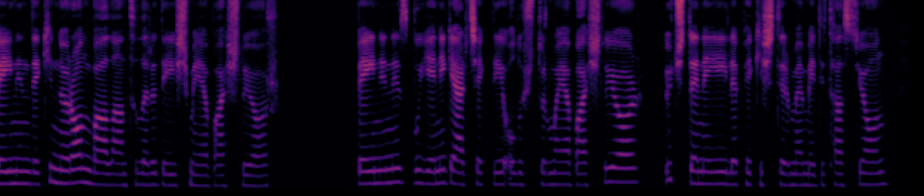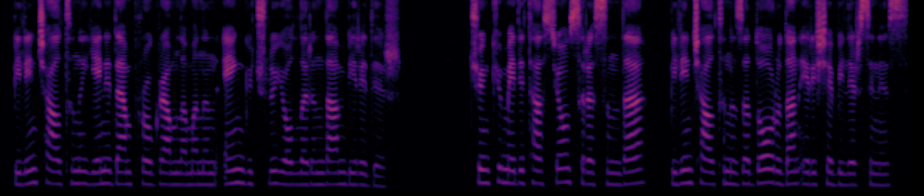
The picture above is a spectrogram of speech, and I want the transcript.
beynindeki nöron bağlantıları değişmeye başlıyor. Beyniniz bu yeni gerçekliği oluşturmaya başlıyor. Üç deneyiyle pekiştirme meditasyon, bilinçaltını yeniden programlamanın en güçlü yollarından biridir. Çünkü meditasyon sırasında bilinçaltınıza doğrudan erişebilirsiniz.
